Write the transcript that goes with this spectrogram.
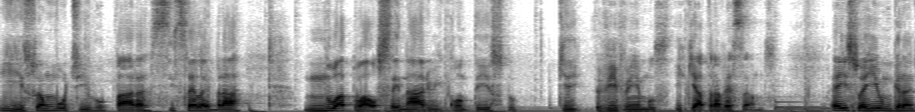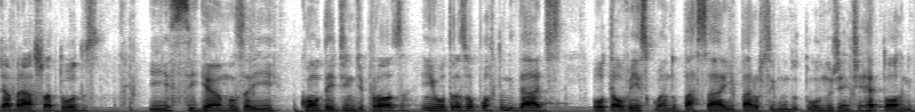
E isso é um motivo para se celebrar no atual cenário e contexto que vivemos e que atravessamos. É isso aí, um grande abraço a todos e sigamos aí com o dedinho de prosa em outras oportunidades, ou talvez quando passar aí para o segundo turno, a gente retorne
